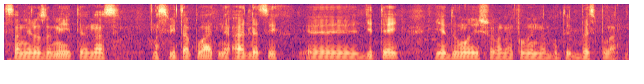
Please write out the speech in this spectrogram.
самі розумієте, у нас освіта платна, а для цих е, дітей я думаю, що вона повинна бути безплатна.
